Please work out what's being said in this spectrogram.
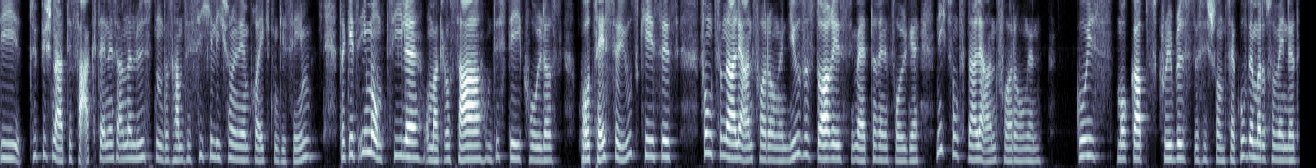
die typischen Artefakte eines Analysten, das haben Sie sicherlich schon in Ihren Projekten gesehen. Da geht es immer um Ziele, um ein Glossar, um die Stakeholders, Prozesse, Use Cases, funktionale Anforderungen, User Stories in weiteren Folge, nicht funktionale Anforderungen, GUIs, Mockups, Scribbles, das ist schon sehr gut, wenn man das verwendet,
